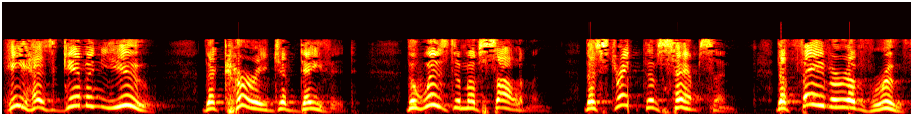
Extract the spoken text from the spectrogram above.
He has given you the courage of David, the wisdom of Solomon, the strength of Samson, the favor of Ruth,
